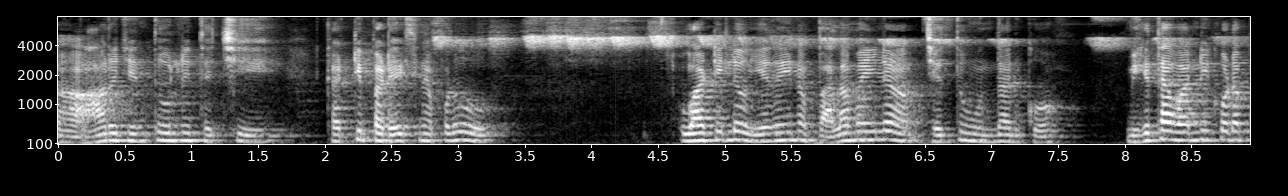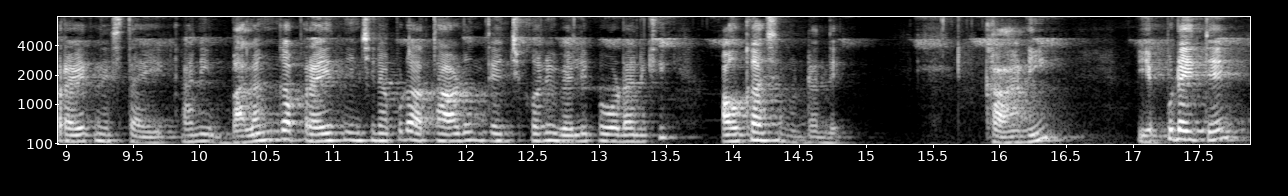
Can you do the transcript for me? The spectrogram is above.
ఆరు జంతువుల్ని తెచ్చి కట్టి పడేసినప్పుడు వాటిలో ఏదైనా బలమైన జంతువు ఉందనుకో మిగతావన్నీ కూడా ప్రయత్నిస్తాయి. కానీ బలంగా ప్రయత్నించినప్పుడు ఆ తాడును తెంచుకొని వెళ్ళిపోవడానికి అవకాశం ఉంటుంది. కానీ ఎప్పుడైతే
